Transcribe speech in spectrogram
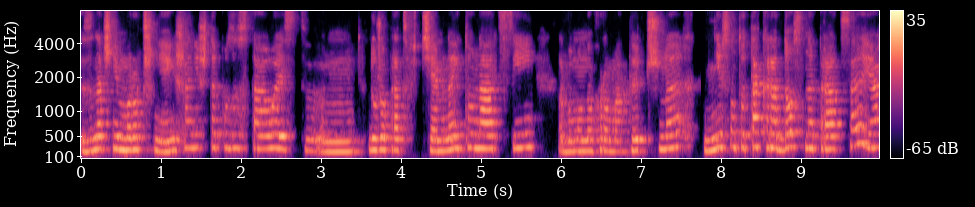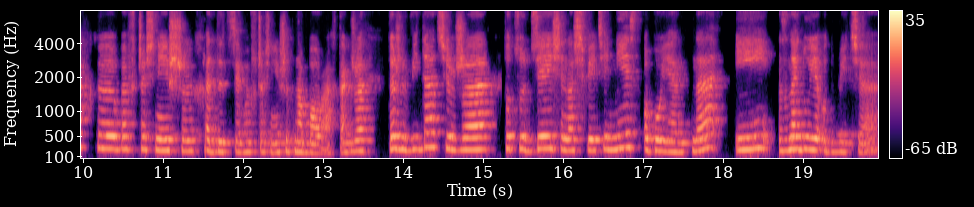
znacznie mroczniejsza niż te pozostałe. Jest um, dużo prac w ciemnej tonacji albo monochromatycznych. Nie są to tak radosne prace, jak we wcześniejszych edycjach, we wcześniejszych naborach. Także też widać, że to, co dzieje się na świecie, nie jest obojętne i znajduje odbicie,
